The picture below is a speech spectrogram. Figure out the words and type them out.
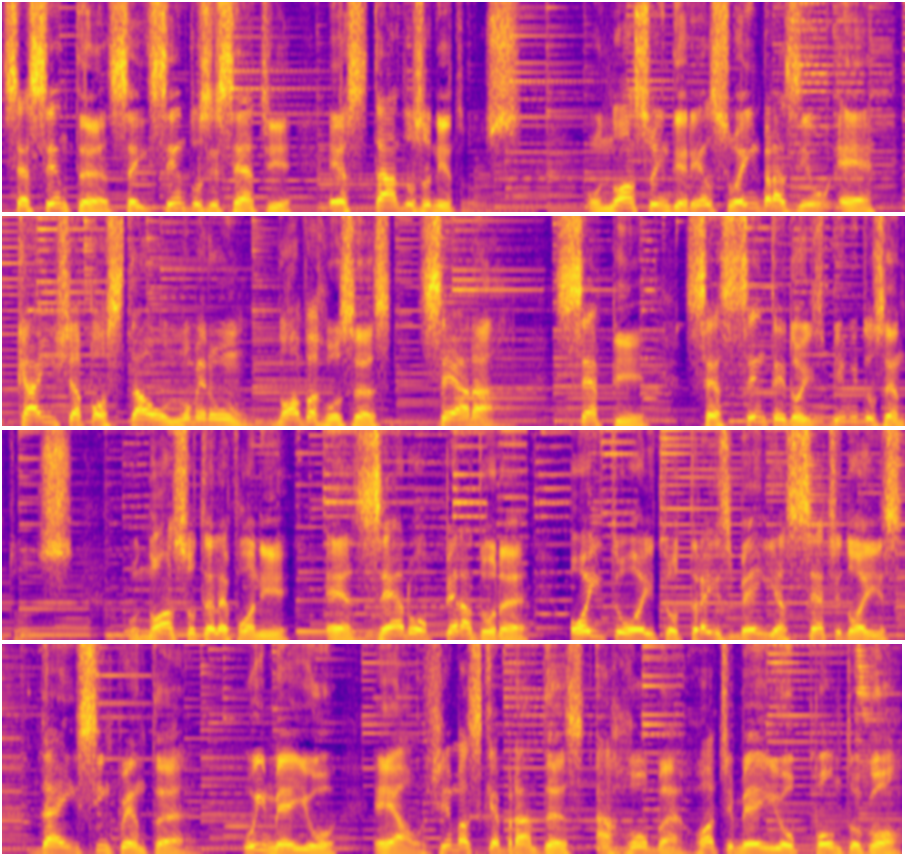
60607, Estados Unidos. O nosso endereço em Brasil é Caixa Postal número 1, Nova Russas, Ceará, CEP 62200. O nosso telefone é 0 operadora 883672 1050. O e-mail é algemasquebradas@hotmail.com.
